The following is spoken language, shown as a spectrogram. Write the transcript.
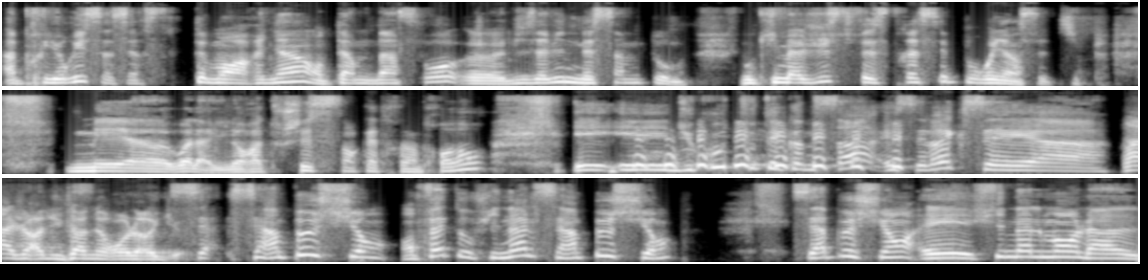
A priori, ça sert strictement à rien en termes d'infos euh, vis-à-vis de mes symptômes. Donc, il m'a juste fait stresser pour rien, ce type. Mais euh, voilà, il aura touché 183 euros. Et, et du coup, tout est comme ça. Et c'est vrai que c'est... Euh, ah, j'aurais dû faire neurologue. C'est un peu chiant. En fait, au final, c'est un peu chiant. C'est un peu chiant. Et finalement, là,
